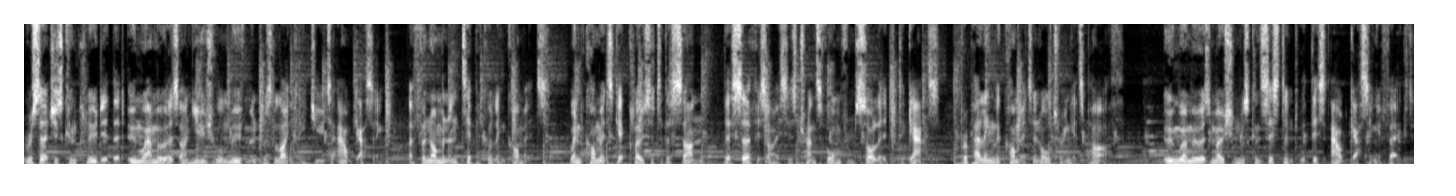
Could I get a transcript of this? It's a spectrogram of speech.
Researchers concluded that Oumuamua's unusual movement was likely due to outgassing, a phenomenon typical in comets. When comets get closer to the Sun, their surface ices transform from solid to gas, propelling the comet and altering its path. Oumuamua's motion was consistent with this outgassing effect.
